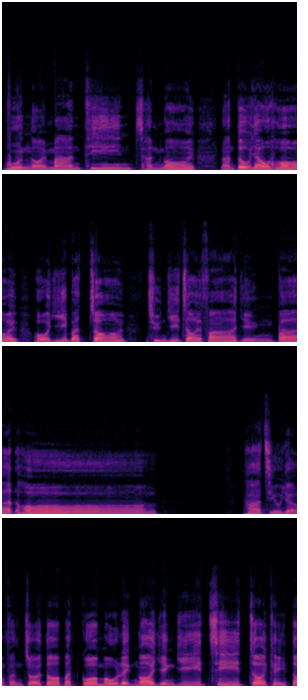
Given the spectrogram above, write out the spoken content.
換來漫天塵埃，難道有害？何以不在？存意栽花仍不開。他朝養分再多，不過無力愛，仍熱切在期待。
